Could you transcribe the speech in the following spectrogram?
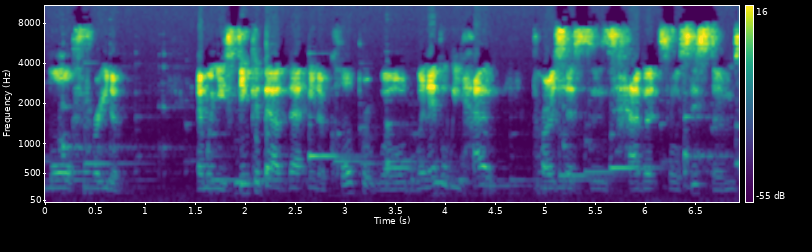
more freedom. And when you think about that in a corporate world, whenever we have processes, habits, or systems,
